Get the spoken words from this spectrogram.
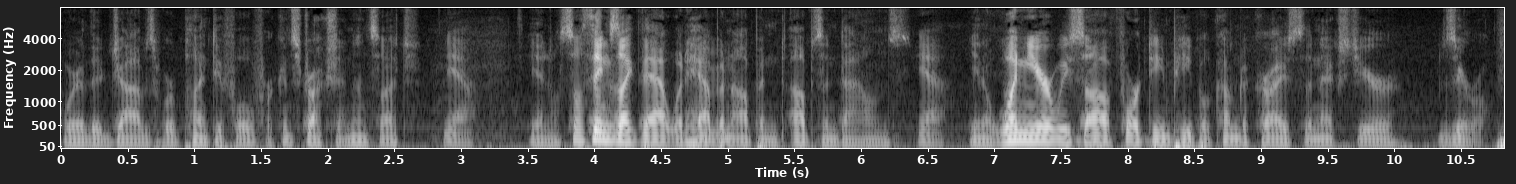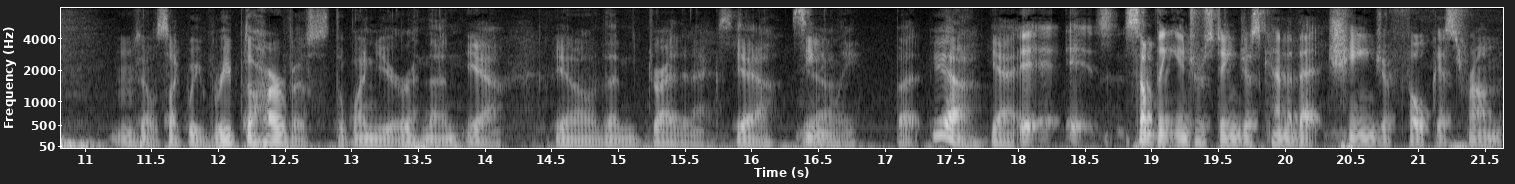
where the jobs were plentiful for construction and such. Yeah. You know, so things like that would happen Mm. up and ups and downs. Yeah. You know, one year we saw 14 people come to Christ. The next year, zero. Mhm. So it's like we reap the harvest the one year, and then yeah. you know, then Dry the next. yeah, Seemingly, but yeah, yeah, it, it's something interesting. Just kind of that change of focus from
